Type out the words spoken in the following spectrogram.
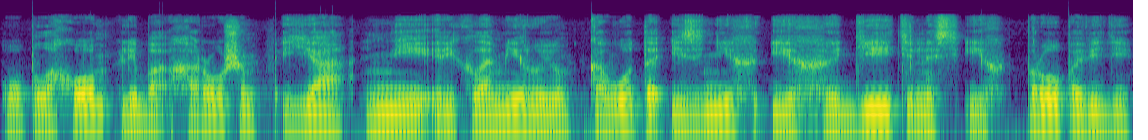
о плохом либо хорошем. Я не рекламирую кого-то из них, их деятельность, их проповеди,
